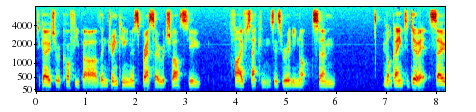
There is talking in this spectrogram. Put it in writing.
to go to a coffee bar, then drinking an espresso which lasts you five seconds is really not um, not going to do it. So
